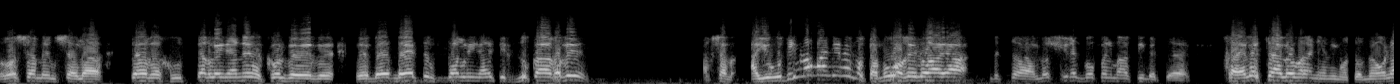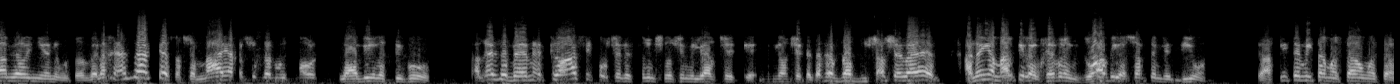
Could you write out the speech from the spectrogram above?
ראש הממשלה, שר החוץ, שר לענייני הכל, ובעצם שר לענייני תחזוק הערבים. עכשיו, היהודים לא מעניינים אותם, הוא הרי לא היה בצה"ל, לא שירת באופן מעשי בצה"ל. חיילי צה"ל לא מעניינים אותו, מעולם לא עניינו אותו, ולכן זה הכסף. עכשיו, מה היה חשוב לנו אתמול להעביר לציבור? הרי זה באמת לא הסיפור של 20-30 מיליארד שקל, מיליון שקל. דרך אגב, זו הבושה שלהם. אני אמרתי להם, חבר'ה, עם זועבי ישבתם לדיון, ועשיתם איתם משא ומתן.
